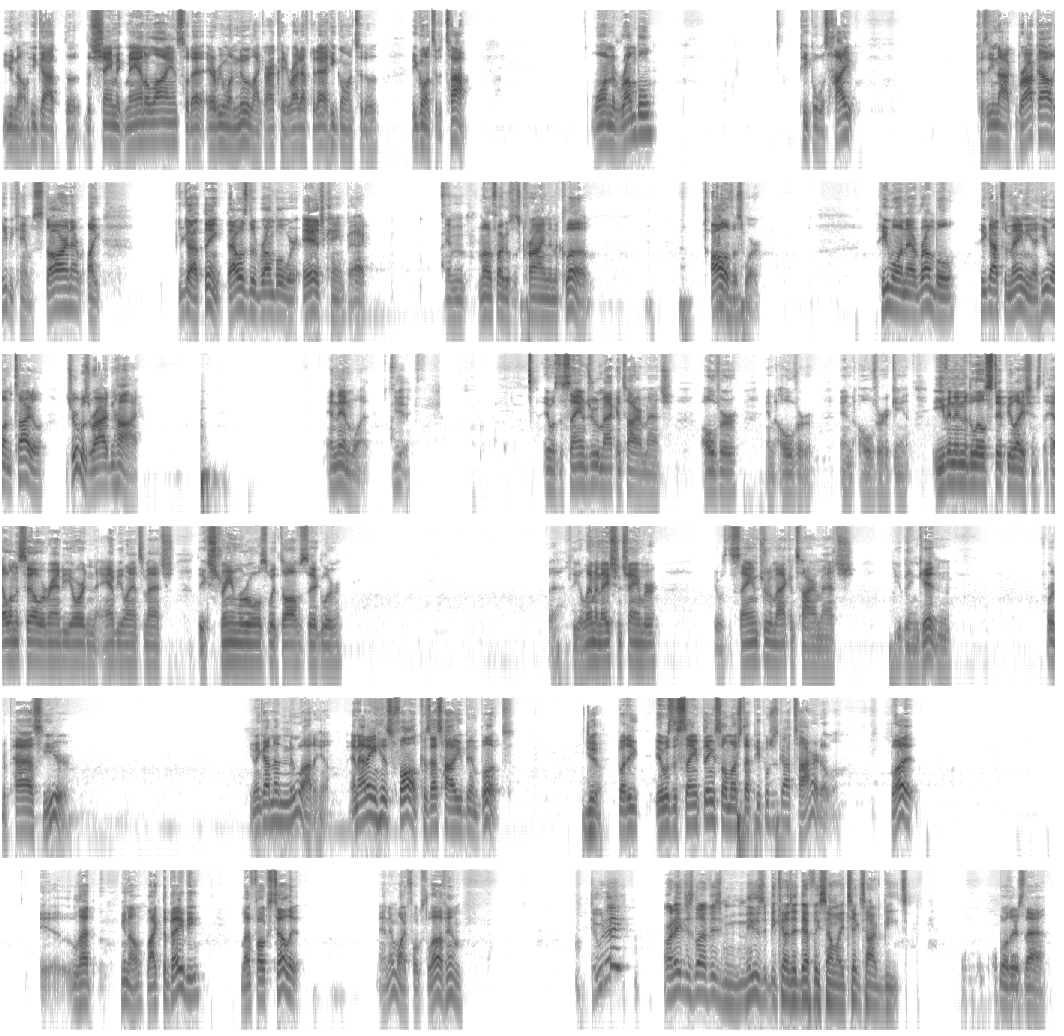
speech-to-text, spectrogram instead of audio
You know, he got the the Shane McMahon alliance, so that everyone knew, like, okay, right after that, he going to the he going to the top. Won the Rumble. People was hype because he knocked Brock out. He became a star and that, like you gotta think that was the rumble where Edge came back and motherfuckers was crying in the club. All of us mm-hmm. were. He won that rumble. He got to Mania. He won the title. Drew was riding high. And then what? Yeah. It was the same Drew McIntyre match over and over and over again. Even in the little stipulations, the Hell in a Cell with Randy Orton, the ambulance match, the Extreme Rules with Dolph Ziggler, the, the Elimination Chamber. It was the same Drew McIntyre match you've been getting for the past year. You ain't got nothing new out of him. And that ain't his fault because that's how he been booked. Yeah. But he, it was the same thing so much that people just got tired of him. But let, you know, like the baby, let folks tell it. And then white folks love him. Do they? Or they just love his music because it definitely sounds like TikTok beats. Well, there's that.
